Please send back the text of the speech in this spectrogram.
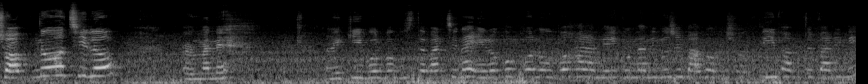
স্বপ্নও ছিল মানে মানে কি বলব বুঝতে পারছি না, এরকম কোনো উপহার আমি এই কন্যা দিবসে পাবো আমি সত্যিই ভাবতে পারিনি।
